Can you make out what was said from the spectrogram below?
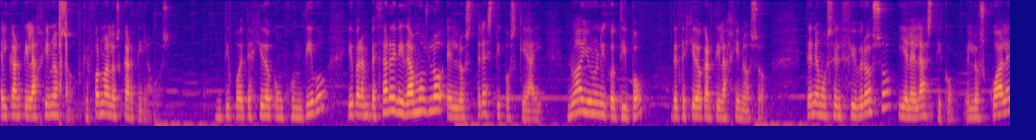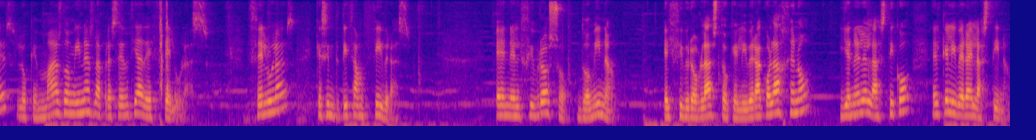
el cartilaginoso, que forma los cartílagos. Un tipo de tejido conjuntivo y para empezar dividámoslo en los tres tipos que hay. No hay un único tipo de tejido cartilaginoso. Tenemos el fibroso y el elástico, en los cuales lo que más domina es la presencia de células. Células que sintetizan fibras. En el fibroso domina el fibroblasto que libera colágeno y en el elástico el que libera elastina.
